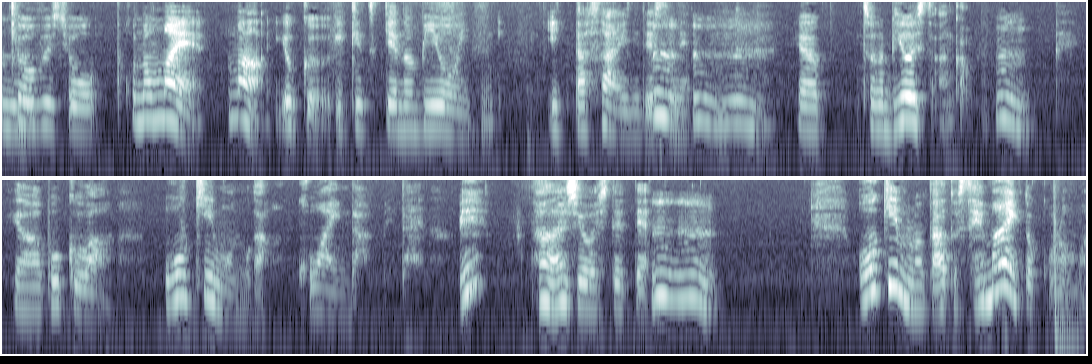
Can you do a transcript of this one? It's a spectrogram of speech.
恐怖症。この前まあよく行きつけの美容院に行った際にですね、うんうんいやその美容師さんがうん。うん「いや僕は大きいものが怖いんだ」みたいえ？な話をしてて、うんうん。大きいものとあと狭いところも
